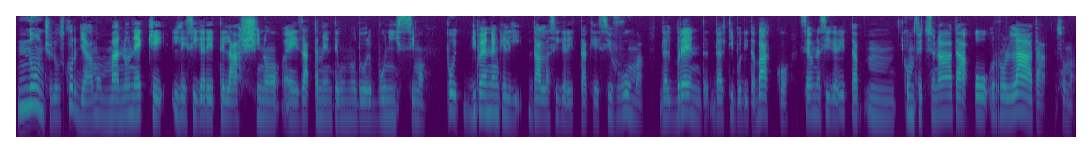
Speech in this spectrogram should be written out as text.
non ce lo scordiamo, ma non è che le sigarette lascino esattamente un odore buonissimo. Poi dipende anche lì dalla sigaretta che si fuma, dal brand, dal tipo di tabacco, se è una sigaretta mh, confezionata o rollata, insomma,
